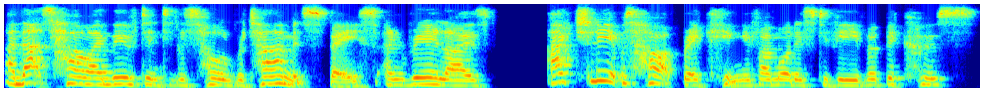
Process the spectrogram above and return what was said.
And that's how I moved into this whole retirement space and realized actually it was heartbreaking, if I'm honest, Avivah, because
